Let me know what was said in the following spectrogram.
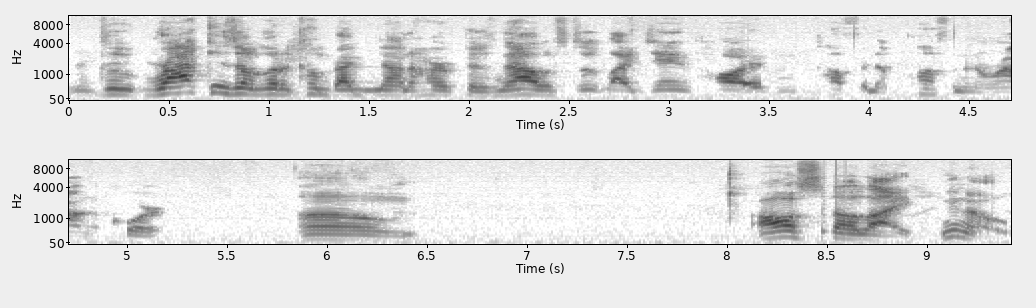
The Rockets are gonna come back down to her because now it's just like James Harden puffing and puffing around the court. Um. Also, like you know,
